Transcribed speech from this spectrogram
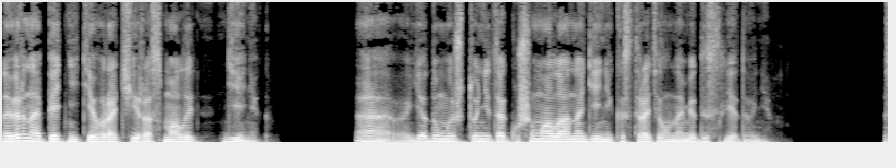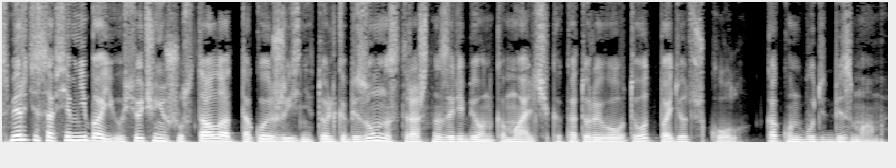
Наверное, опять не те врачи, раз мало денег. А я думаю, что не так уж и мало она денег истратила на медисследование. Смерти совсем не боюсь, очень уж устала от такой жизни, только безумно страшно за ребенка, мальчика, который вот-вот пойдет в школу. Как он будет без мамы?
